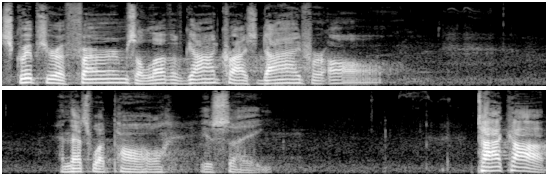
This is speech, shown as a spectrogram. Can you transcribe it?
Scripture affirms the love of God. Christ died for all. And that's what Paul is saying. Ty Cobb,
